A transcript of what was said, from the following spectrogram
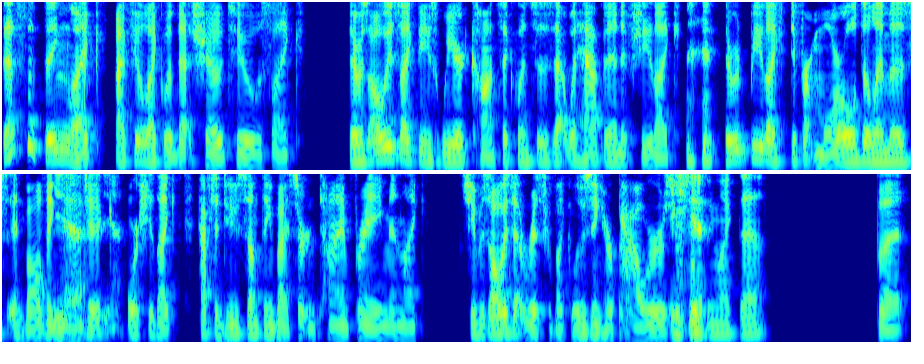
that's the thing. Like I feel like with that show too was like there was always like these weird consequences that would happen if she like there would be like different moral dilemmas involving Yeah, magic, yeah. or she'd like have to do something by a certain time frame, and like she was always at risk of like losing her powers or Yeah. something like that. But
